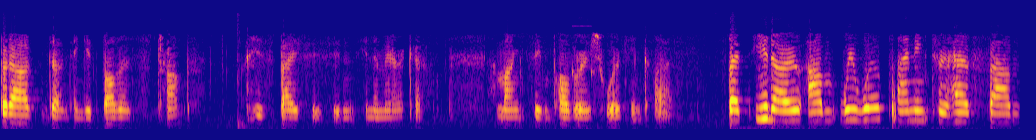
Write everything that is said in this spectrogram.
But I don't think it bothers Trump. His base is in, in America amongst the impoverished working class. But, you know, um, we were planning to have, um,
